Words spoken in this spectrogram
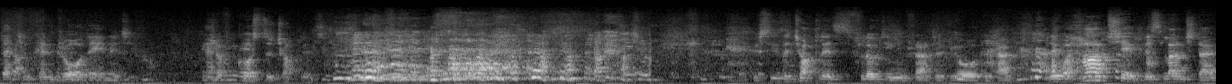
that you can draw the energy from. And of course the chocolates. you see the chocolates floating in front of you all the time. They were heart shaped this lunchtime.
